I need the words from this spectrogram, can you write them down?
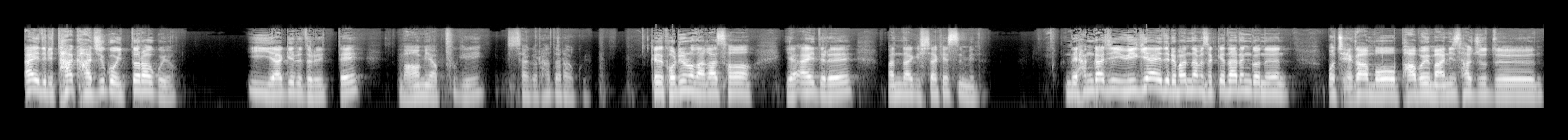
아이들이 다 가지고 있더라고요. 이 이야기를 들을 때 마음이 아프기 시작을 하더라고요. 그래서 거리로 나가서 이 아이들을 만나기 시작했습니다. 근데 한 가지 위기 아이들을 만나면서 깨달은 거는 뭐 제가 뭐 밥을 많이 사주든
